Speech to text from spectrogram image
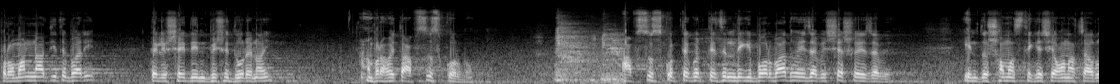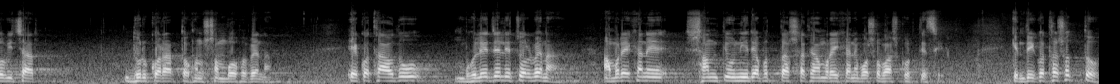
প্রমাণ না দিতে পারি, তাহলে সেই দিন বেশি দূরে নয়। আমরা হয়তো আফসোস করব। আফসোস করতে করতে জিন্দগি বরবাদ হয়ে যাবে, শেষ হয়ে যাবে। কিন্তু সমাজ থেকে সে অনাচার, অবিচার দূর করার তখন সম্ভব হবে না। এ কথা আদৌ ভুলে গেলে চলবে না। আমরা এখানে শান্তি ও নিরাপত্তার সাথে আমরা এখানে বসবাস করতেছি। কিন্তু এই কথা সত্য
